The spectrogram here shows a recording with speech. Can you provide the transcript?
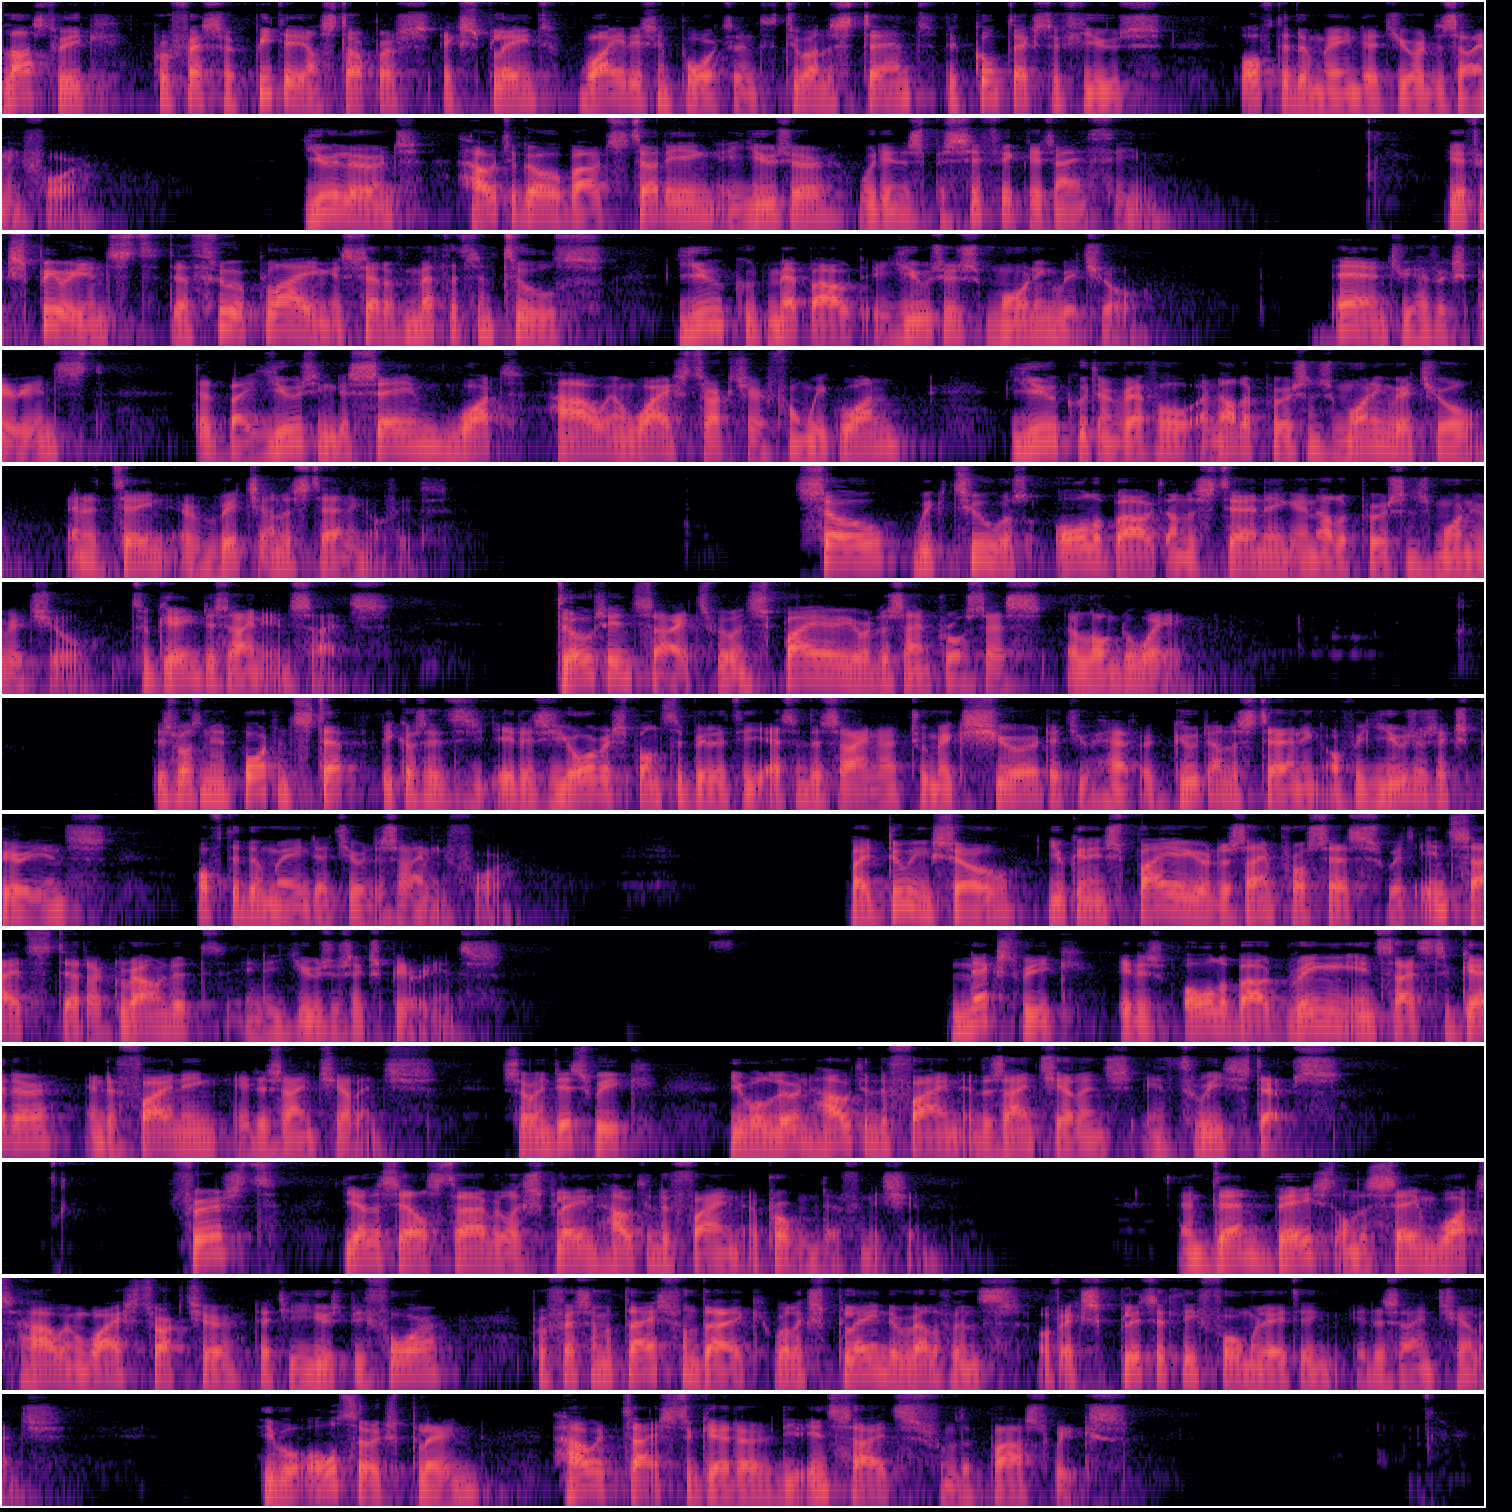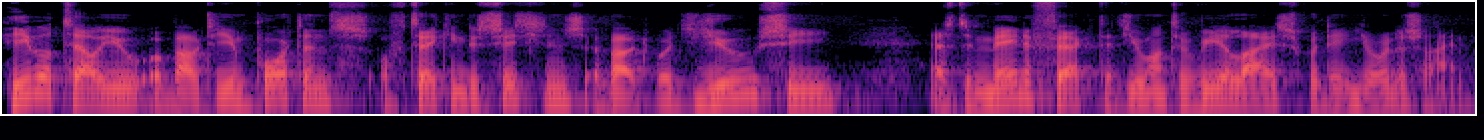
Last week, Professor Pieter Jan Stappers explained why it is important to understand the context of use of the domain that you are designing for. You learned how to go about studying a user within a specific design theme. You have experienced that through applying a set of methods and tools, you could map out a user's morning ritual. And you have experienced that by using the same what, how and why structure from week 1, you could unravel another person's morning ritual and attain a rich understanding of it. So, week 2 was all about understanding another person's morning ritual to gain design insights. Those insights will inspire your design process along the way. This was an important step because it is, your responsibility as a designer to make sure that you have a good understanding of a user's experience of the domain that you're designing for. By doing so, you can inspire your design process with insights that are grounded in the user's experience. Next week, it is all about bringing insights together and defining a design challenge. So in this week, you will learn how to define a design challenge in three steps. First, Jelle Zijlstra will explain how to define a problem definition. And then, based on the same what, how and why structure that you used before, Professor Matthijs van Dijk will explain the relevance of explicitly formulating a design challenge. He will also explain how it ties together the insights from the past weeks. He will tell you about the importance of taking decisions about what you see as the main effect that you want to realize within your design.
